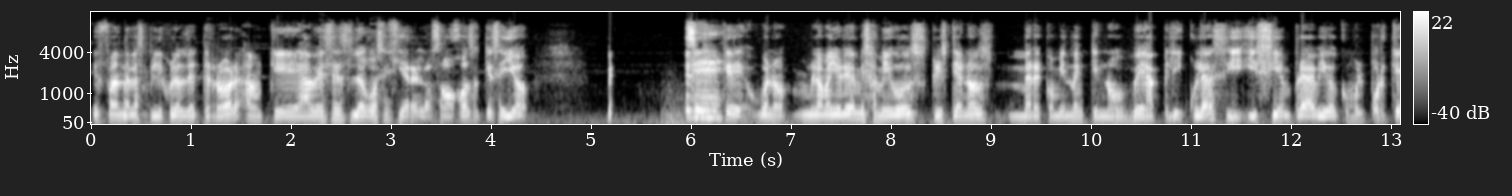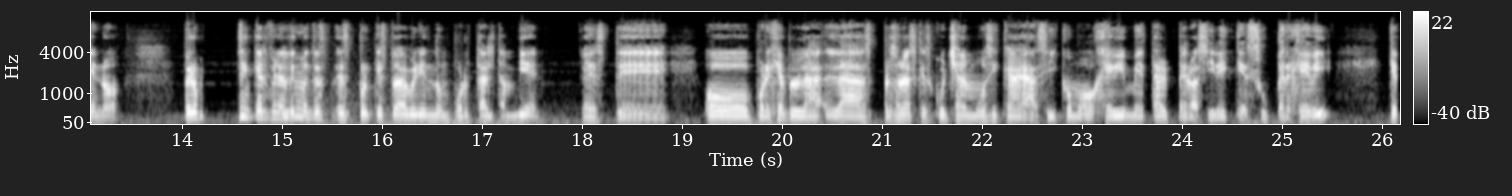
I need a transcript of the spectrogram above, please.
soy fan de las películas de terror, aunque a veces luego se cierren los ojos o qué sé yo. Dicen que, bueno, la mayoría de mis amigos cristianos me recomiendan que no vea películas y, siempre ha habido como el por qué no. Pero dicen que al final de cuentas es porque estoy abriendo un portal también. Este, o por ejemplo, las personas que escuchan música así como heavy metal, pero así de que es super heavy. Que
